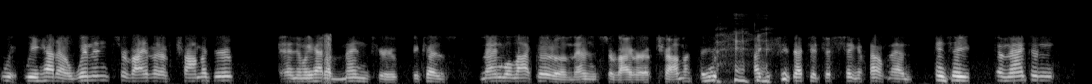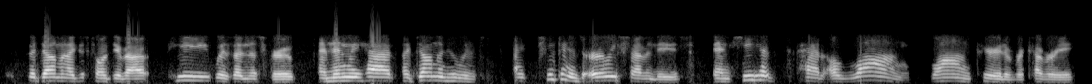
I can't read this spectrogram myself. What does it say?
we, we had a women survivor of trauma group, and then we had a men's group because men will not go to a men's survivor of trauma group. I just think that's interesting about men. And so imagine the gentleman I just told you about. He was in this group, and then we had a gentleman who was, I think, in his early 70s, and he had had a long, long period of recovery,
